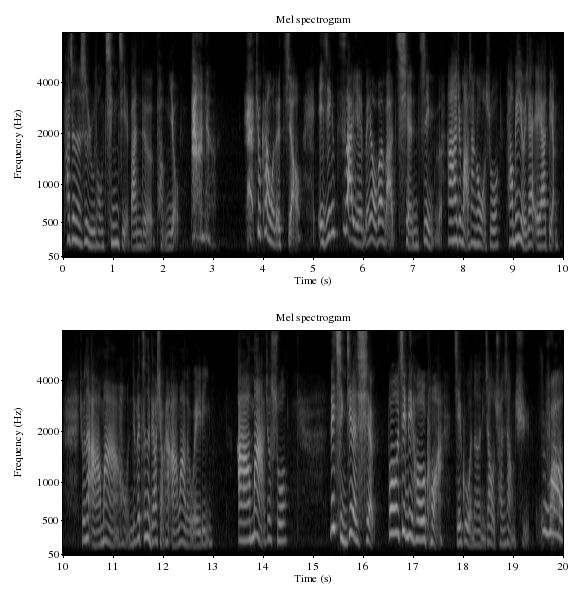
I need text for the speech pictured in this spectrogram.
他真的是如同清洁般的朋友，他呢就看我的脚已经再也没有办法前进了，他他就马上跟我说，旁边有一家 A 店，就那阿妈吼，你就不真的不要小看阿妈的威力，阿妈就说，你请这个鞋不尽力好看，结果呢，你知道我穿上去，哇，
